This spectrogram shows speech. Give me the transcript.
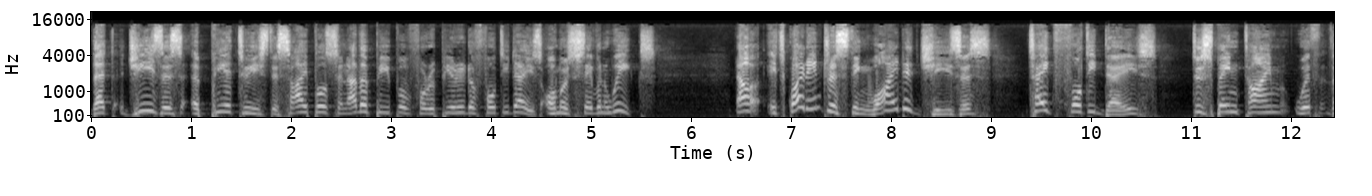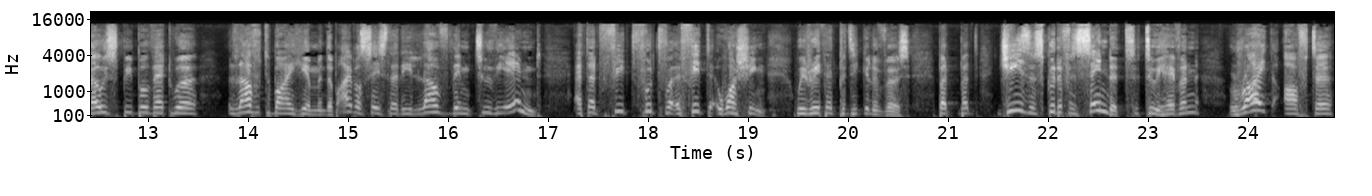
that Jesus appeared to his disciples and other people for a period of 40 days, almost seven weeks. Now, it's quite interesting. Why did Jesus take 40 days to spend time with those people that were loved by him? And the Bible says that he loved them to the end. At that feet, foot, feet washing, we read that particular verse. But, but Jesus could have ascended to heaven right after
